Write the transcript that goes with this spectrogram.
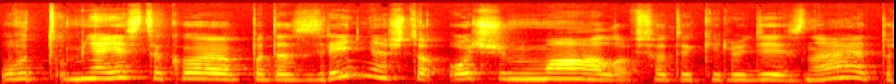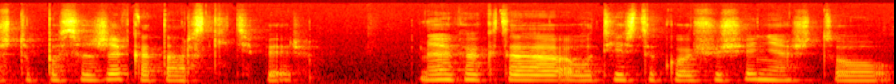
вот у меня есть такое подозрение, что очень мало все-таки людей знает то, что ПСЖ катарский теперь. У меня как-то вот есть такое ощущение, что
